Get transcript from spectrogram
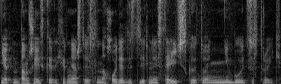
Нет, ну там же есть какая-то херня, что если находят действительно историческую, то не будет застройки.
